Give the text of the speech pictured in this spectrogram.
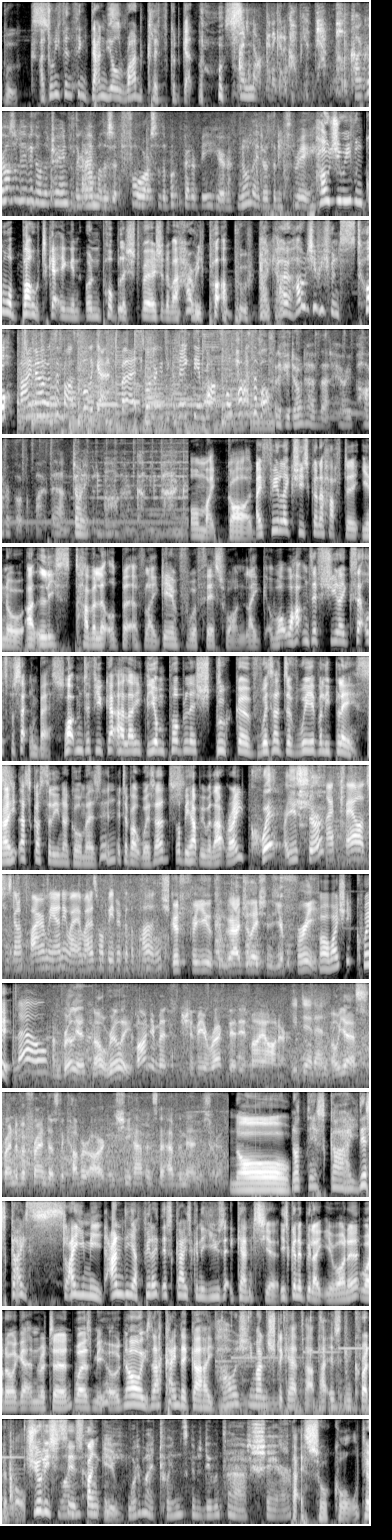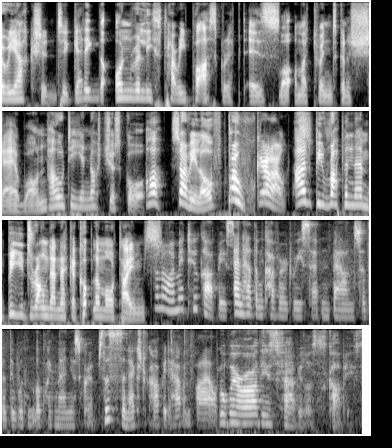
books? I don't even think Daniel Radcliffe could get those. I'm not gonna get a copy of that book. My girls are leaving on the train for the grandmother's at four, so the book better be here no later than three. How do you even go about getting an unpublished version of a Harry Potter book? Like, how, how do you even stop? I know it's impossible to get, but I was wondering if you could make the impossible possible. And if you don't have that Harry Potter book by then, don't even bother coming back. Oh my god. I feel like she's gonna have to, you know, at least have a little bit of like give with this one. Like, what, what happens if she like settles for second best? What happens if you get her like the unpublished book of Wizards of Waverly Place? Right? That's got Selena Gomez in. It's about wizards. They'll be happy with that, right? Quit? Are you sure? I failed. She's gonna fire me anyway. I might as well beat her to the punch. Good for you. Congratulations. You're free. Oh, why she quit? Hello? I'm brilliant. No, really. Monuments should be erected in my honor. You didn't. Oh, yes. Friend of a friend does the cover art, and she happens to have the manuscript. No, not this guy. This guy's slimy. Andy, I feel like this guy's gonna use it against you. He's gonna be like, you want it? What do I get in return? Where's me hug? No, he's that kind of guy. How has she managed to get that? That is incredible. Surely she One says thank you. What are my twins going to do with that? Share? That is so cool. The reaction to getting the unreleased Harry Potter script is, what, are my twins gonna share one? How do you not just go, oh, sorry, love. Bro, get out. I'd be wrapping them beads around her neck a couple of more times. No, no, I made two copies and had them covered, reset, and bound so that they wouldn't look like manuscripts. This is an extra copy to have in file. Well, where are these fabulous copies?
